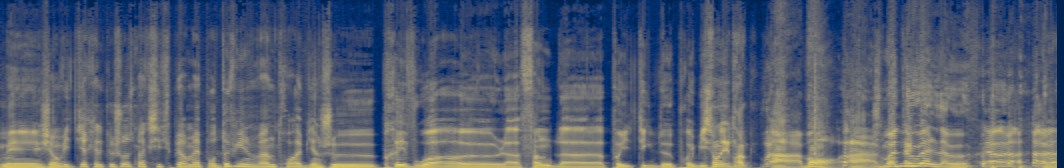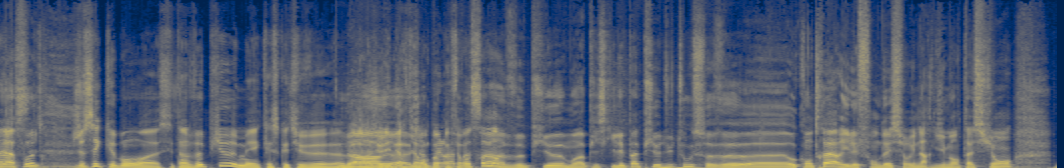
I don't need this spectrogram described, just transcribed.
Mais j'ai envie de dire quelque chose, Max, si tu permets. Pour 2023, eh bien, je prévois euh, la fin de la politique de prohibition des drogues. Voilà. Ah bon, ah, Je bonne nouvelle, d'avoue Voilà. Rien à merci. foutre. Je sais que bon, euh, c'est un vœu pieux, mais qu'est-ce que tu veux Non, À Radio euh, Libertaire, on peut pas faire ça autrement. un vœu pieux, moi, puisqu'il est pas pieux du tout, ce vœu. Euh, au contraire, il est fondé sur une argumentation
